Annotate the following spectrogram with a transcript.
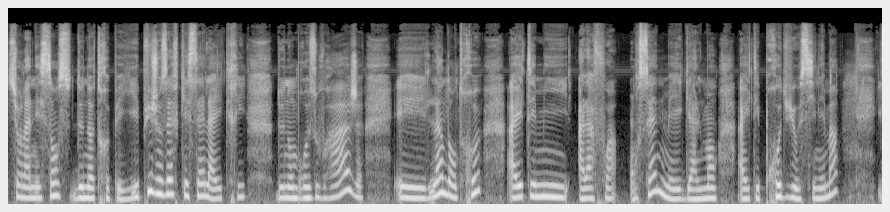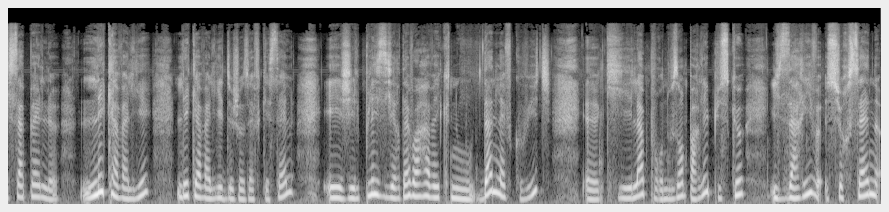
sur la naissance de notre pays. Et puis Joseph Kessel a écrit de nombreux ouvrages et l'un d'entre eux a été mis à la fois en scène mais également a été produit au cinéma. Il s'appelle Les Cavaliers, Les Cavaliers de Joseph Kessel et j'ai le plaisir d'avoir avec nous Dan Euh, qui est là pour nous en parler puisque ils arrivent sur scène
